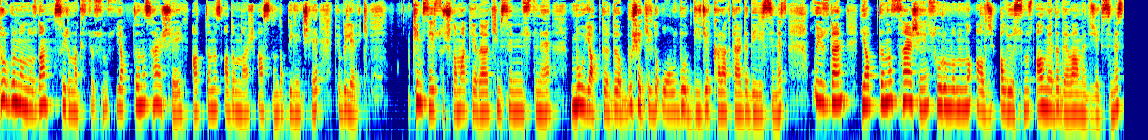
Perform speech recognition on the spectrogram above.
Durgunluğunuzdan sıyrılmak istiyorsunuz. Yaptığınız her şey, attığınız adımlar aslında bilinçli ve bilerek kimseyi suçlamak ya da kimsenin üstüne bu yaptırdığı bu şekilde oldu diyecek karakterde değilsiniz. O yüzden yaptığınız her şeyin sorumluluğunu al, alıyorsunuz. Almaya da devam edeceksiniz.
